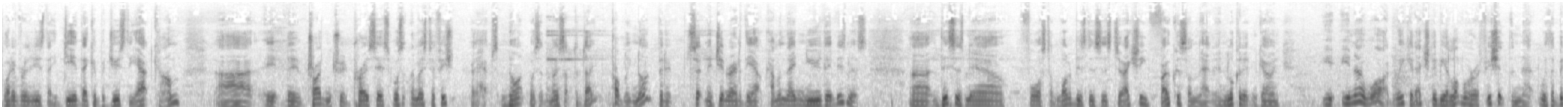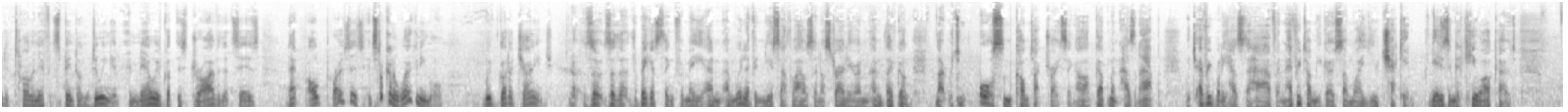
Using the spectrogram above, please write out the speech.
whatever it is they did, they could produce the outcome. Uh, it, the tried and true process was it the most efficient? Perhaps not. Was it the most up to date? Probably not. But it certainly generated the outcome, and they knew their business. Uh, this has now forced a lot of businesses to actually focus on that and look at it and going, you know what? We could actually be a lot more efficient than that with a bit of time and effort spent on doing it. And now we've got this driver that says that old process, it's not going to work anymore. We've got to change. So, so the, the biggest thing for me, and, and we live in New South Wales in Australia, and, and they've got hmm. like, some awesome contact tracing. Our government has an app which everybody has to have, and every time you go somewhere, you check in Yes. using a QR code.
